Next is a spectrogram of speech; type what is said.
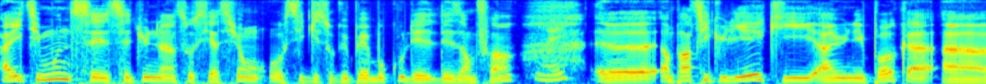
Haïti Moon, c'est une association aussi qui s'occupait beaucoup des, enfants, euh, en particulier qui à une époque a,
